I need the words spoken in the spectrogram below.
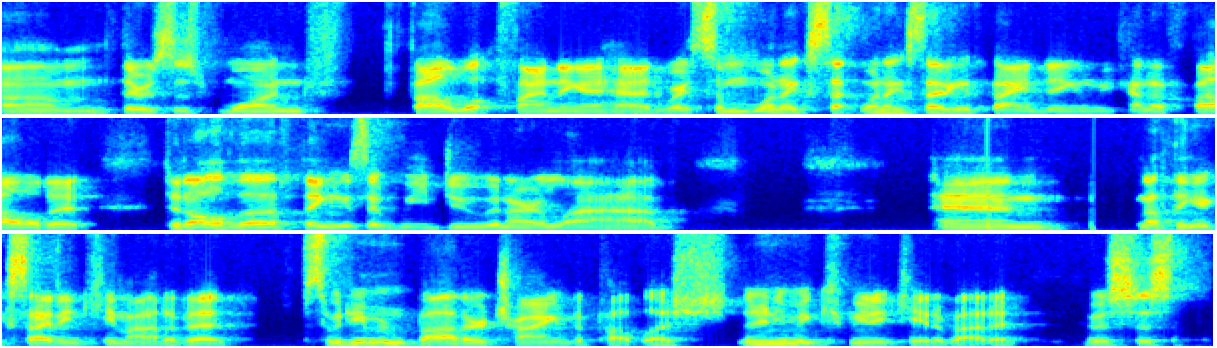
Um, there's this one follow-up finding I had, right? Some one, exci- one exciting finding, we kind of followed it, did all the things that we do in our lab and nothing exciting came out of it. So we didn't even bother trying to publish. They didn't even communicate about it. It was just,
